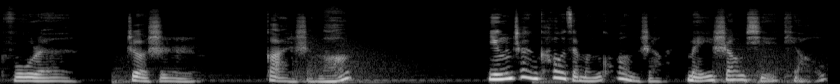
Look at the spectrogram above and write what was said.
夫人，这是干什么？迎战靠在门框上，眉梢协调。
